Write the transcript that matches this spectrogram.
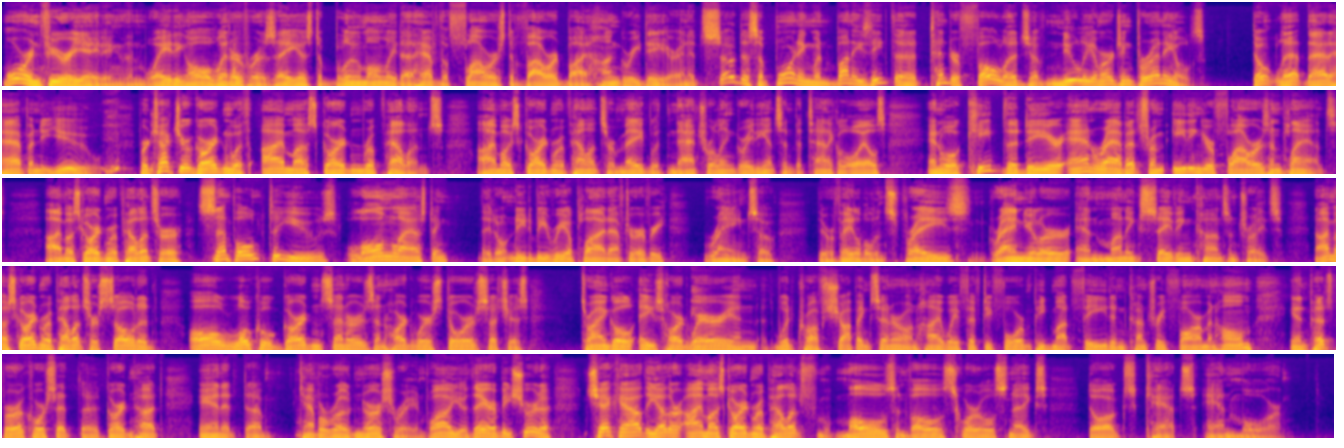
more infuriating than waiting all winter for azaleas to bloom only to have the flowers devoured by hungry deer. And it's so disappointing when bunnies eat the tender foliage of newly emerging perennials. Don't let that happen to you. Protect your garden with I Must Garden repellents. I Must Garden repellents are made with natural ingredients and botanical oils and will keep the deer and rabbits from eating your flowers and plants. I Must Garden repellents are simple to use, long lasting. They don't need to be reapplied after every rain. So they're available in sprays, granular, and money saving concentrates. Now, I Must Garden repellents are sold at all local garden centers and hardware stores such as Triangle Ace Hardware in Woodcroft Shopping Center on Highway 54, and Piedmont Feed and Country Farm and Home in Pittsboro, of course, at the Garden Hut and at uh, Campbell Road Nursery. And while you're there, be sure to check out the other I Must Garden repellents from moles and voles, squirrels, snakes, dogs, cats, and more.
